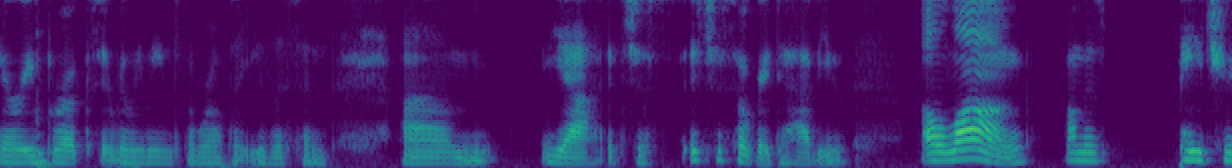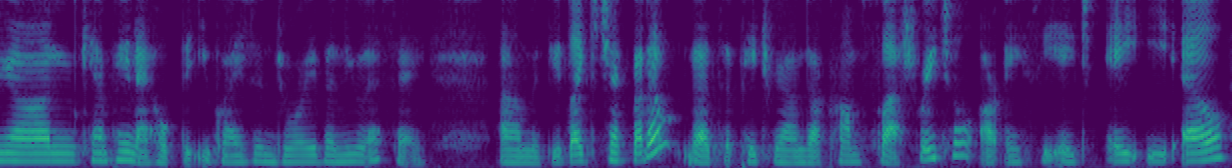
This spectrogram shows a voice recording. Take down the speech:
Harry Brooks. It really means the world that you listen. Um, yeah, it's just it's just so great to have you along on this Patreon campaign. I hope that you guys enjoy the new essay. Um, if you'd like to check that out, that's at patreon.com slash Rachael, R-A-C-H-A-E-L.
